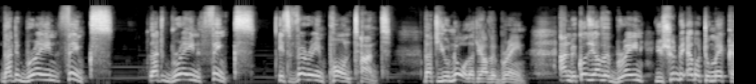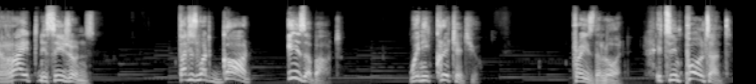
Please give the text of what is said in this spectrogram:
That brain thinks. That brain thinks. It's very important that you know that you have a brain. And because you have a brain, you should be able to make right decisions. That is what God is about when He created you. Praise the Lord. It's important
